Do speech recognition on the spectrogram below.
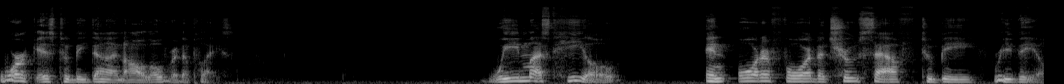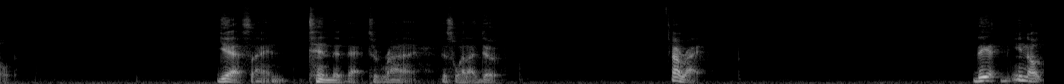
Work is to be done all over the place. We must heal in order for the true self to be revealed. Yes, I intended that to rhyme. That's what I do. All right the, you know,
